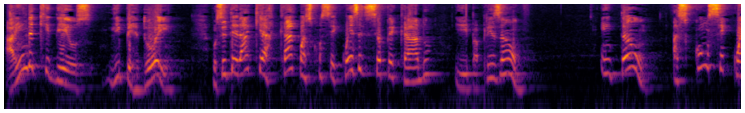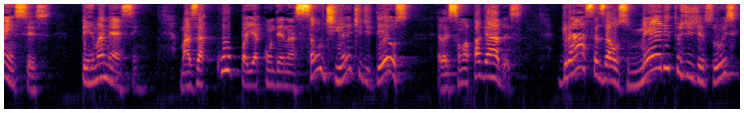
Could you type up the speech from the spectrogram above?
ainda que Deus lhe perdoe, você terá que arcar com as consequências de seu pecado e ir para a prisão. Então, as consequências permanecem, mas a culpa e a condenação diante de Deus, elas são apagadas, graças aos méritos de Jesus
